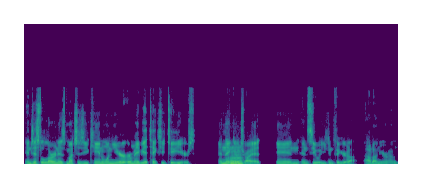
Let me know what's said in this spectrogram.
and just learn as much as you can one year or maybe it takes you two years and then mm-hmm. go try it and and see what you can figure out, out on your own.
